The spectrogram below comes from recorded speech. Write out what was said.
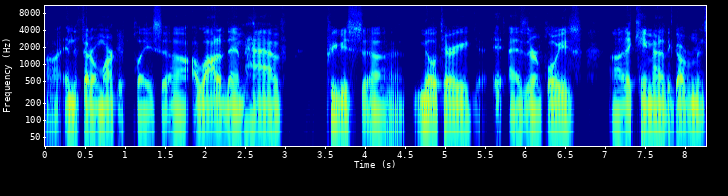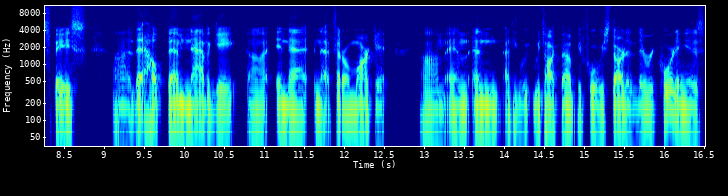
uh, in the federal marketplace, uh, a lot of them have previous uh, military eh, as their employees uh, that came out of the government space that help them navigate in that in that federal market. Um, and and I think we, we talked about before we started the recording is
